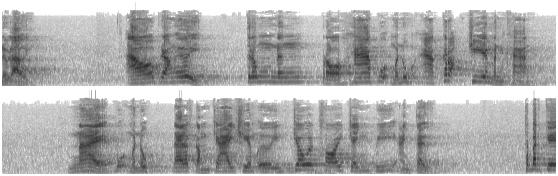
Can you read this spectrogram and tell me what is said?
នៅឡើយអោព្រះអង្គអើយទ្រង់នឹងប្រហាពួកមនុស្សអាក្រក់ជាមិនខានណែពួកមនុស្សដែលកំចាយឈាមអើយចូលថយចេញពីអញទៅ ត្បិតគេ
